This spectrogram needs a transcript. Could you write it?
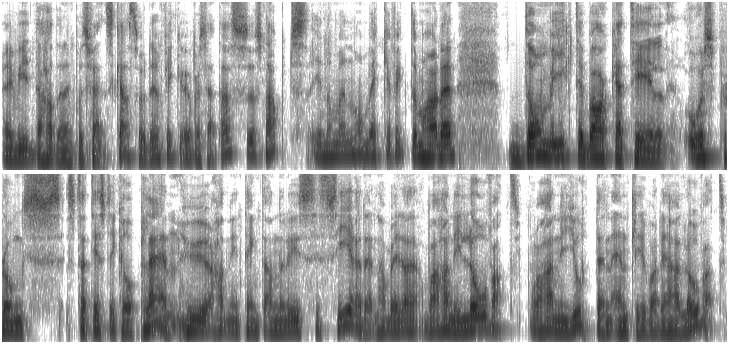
eh, vi hade den på svenska så den fick översättas så snabbt. Inom en någon vecka fick de ha den. De gick tillbaka till ursprungs statistical plan. Hur har ni tänkt analysera den? Vad har ni lovat? Och har ni gjort den äntligen vad ni har lovat?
